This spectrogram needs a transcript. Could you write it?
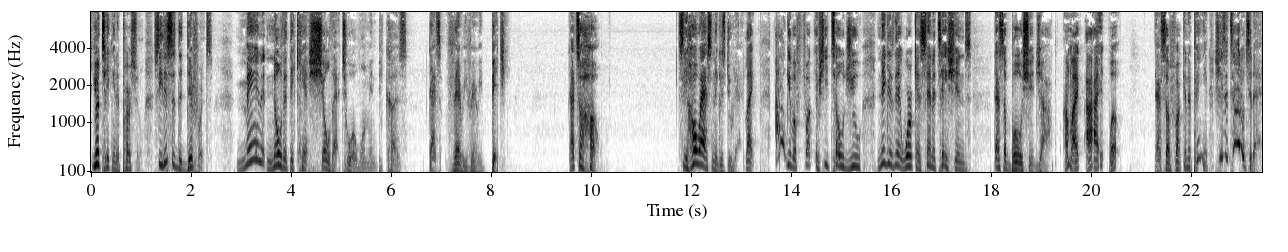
you're taking it personal. See, this is the difference. Men know that they can't show that to a woman because that's very, very bitchy. That's a hoe. See, hoe ass niggas do that. Like, I don't give a fuck if she told you niggas that work in sanitations, that's a bullshit job. I'm like, all right, well, that's her fucking opinion. She's entitled to that.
